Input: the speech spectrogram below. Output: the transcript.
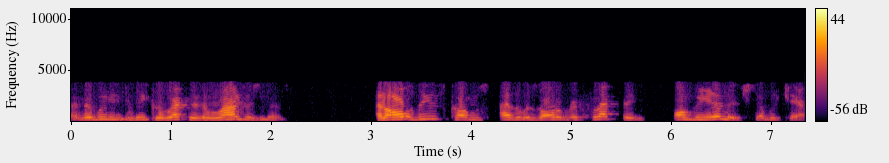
and then we need to be corrected in righteousness. And all of these comes as a result of reflecting on the image that we carry.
